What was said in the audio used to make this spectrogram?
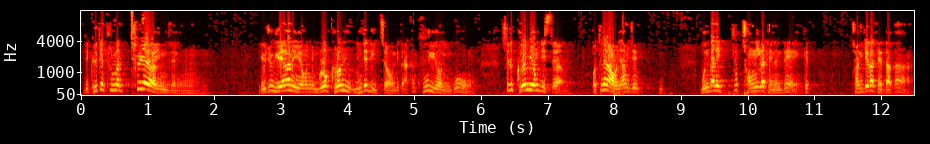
근데 그렇게 풀면 틀려요, 이 문제는. 요즘 유행하는 유형은 물론 그런 문제도 있죠. 근데 약간 구유형이고 실은 그런 유형도 있어요. 어떻게 나오냐면 이제 문단이 쭉 정리가 되는데 전개가 되다가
